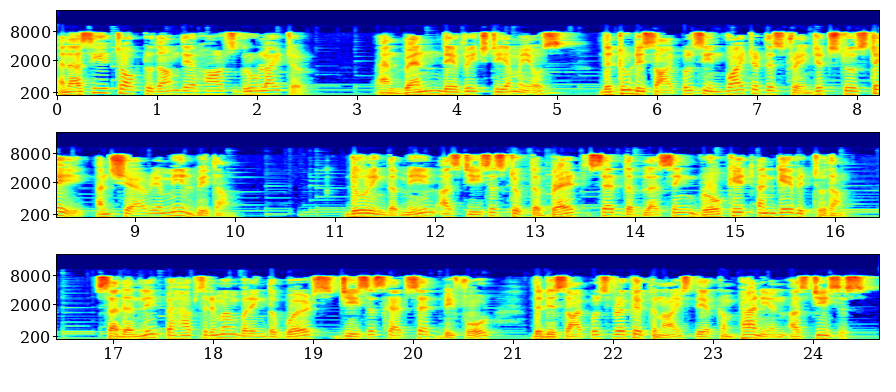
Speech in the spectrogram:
And as he talked to them, their hearts grew lighter. And when they reached Emmaus, the two disciples invited the strangers to stay and share a meal with them. During the meal, as Jesus took the bread, said the blessing, broke it, and gave it to them. Suddenly, perhaps remembering the words Jesus had said before, the disciples recognized their companion as Jesus,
